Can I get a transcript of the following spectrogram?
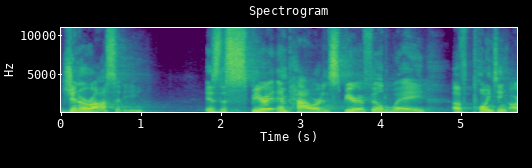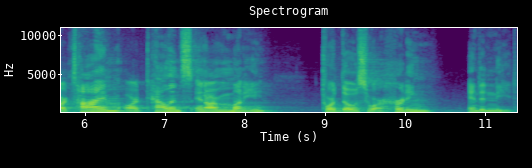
Generosity is the spirit empowered and spirit filled way of pointing our time, our talents, and our money toward those who are hurting and in need.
